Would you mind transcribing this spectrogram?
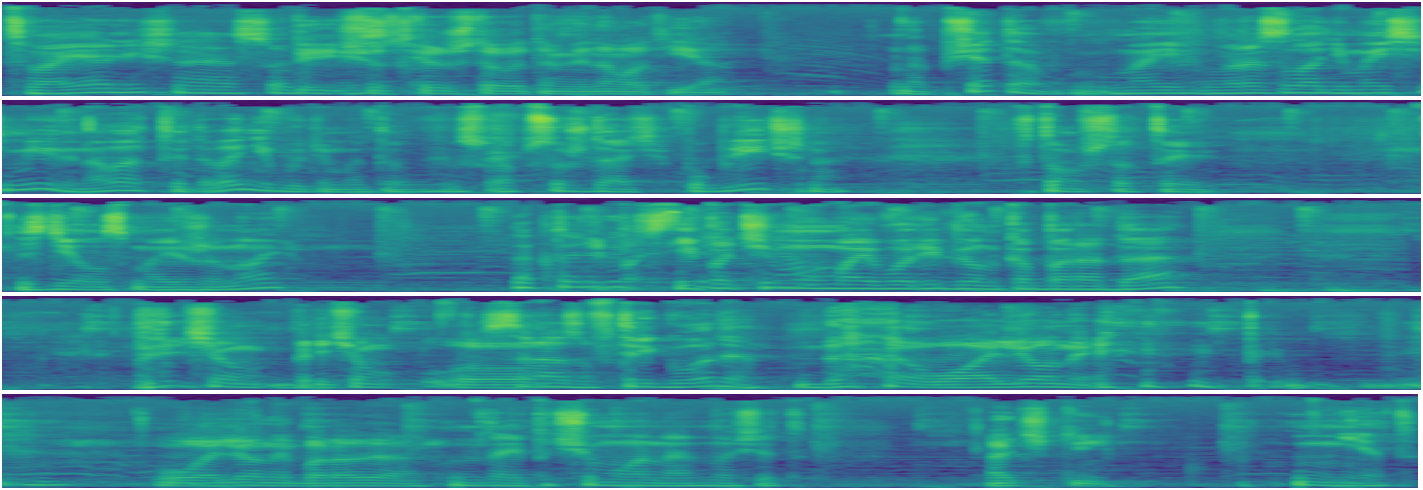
твоя личная Ты особенность. еще скажешь, что в этом виноват я. Вообще-то в, моей- в разладе моей семьи виноват ты. Давай не будем это обсуждать публично, в том, что ты сделал с моей женой. А И, по- и почему у моего ребенка борода Причем, причем сразу в три года? да, у Алены. У Алены борода. Да, и почему она носит? Очки. Нет.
